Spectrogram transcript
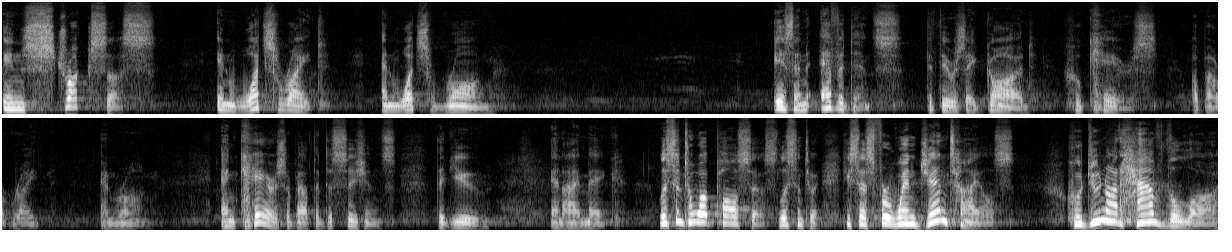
instructs us in what's right and what's wrong is an evidence that there is a God who cares about right and wrong and cares about the decisions that you and I make. Listen to what Paul says. Listen to it. He says, For when Gentiles who do not have the law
